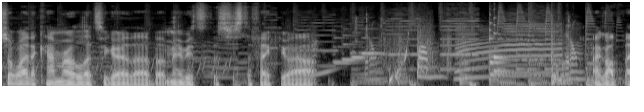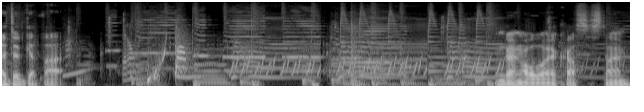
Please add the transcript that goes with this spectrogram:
Sure why the camera lets you go there, but maybe it's, it's just to fake you out. I got- I did get that. I'm going all the way across this time.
